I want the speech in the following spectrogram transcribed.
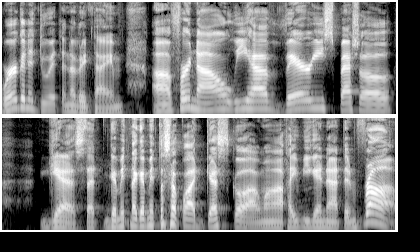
we're gonna do it another time. Uh, for now, we have very special guests that gamit na gamit to sa podcast ko ang mga kaibigan natin from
